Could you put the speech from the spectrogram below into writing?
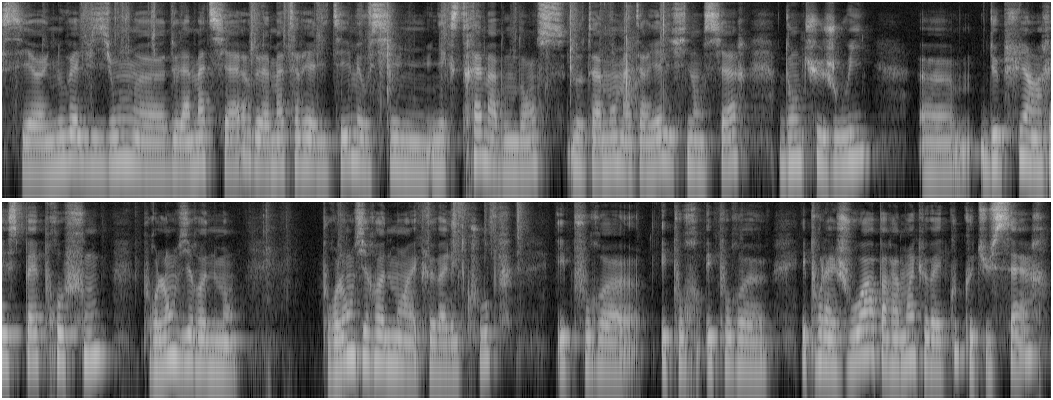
C'est euh, une nouvelle vision euh, de la matière, de la matérialité, mais aussi une, extrême abondance, notamment matérielle et financière, dont tu jouis depuis un respect profond pour l'environnement. Pour l'environnement avec le valet de coupe et pour, et, pour, et, pour, et pour la joie apparemment avec le valet de coupe que tu sers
